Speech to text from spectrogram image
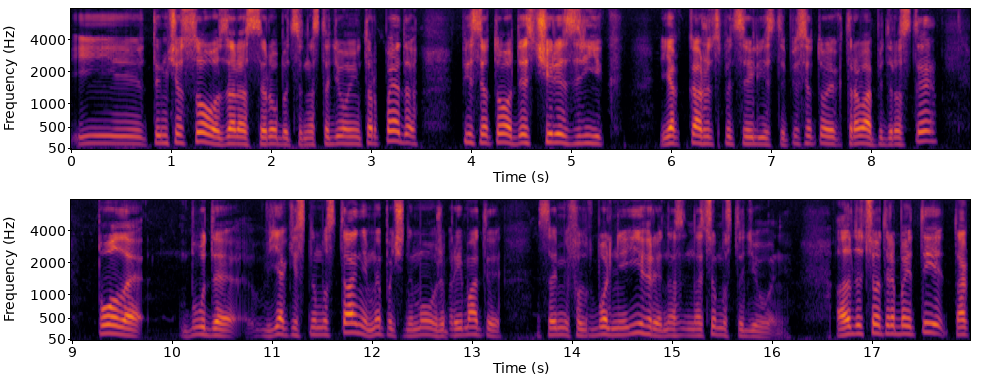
І тимчасово зараз це робиться на стадіоні Торпедо. Після того, десь через рік, як кажуть спеціалісти, після того, як трава підросте, поле буде в якісному стані, ми почнемо вже приймати самі футбольні ігри на, на цьому стадіоні. Але до цього треба йти. Так,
